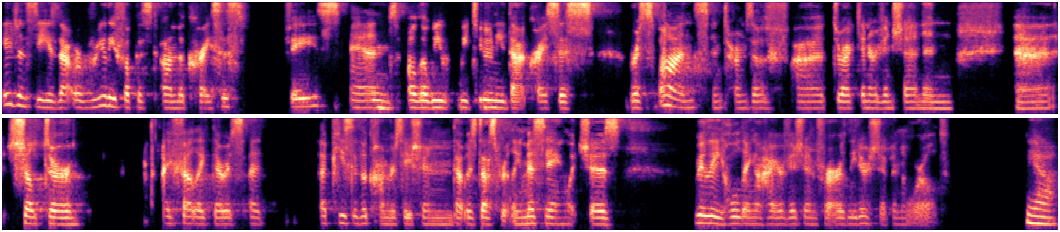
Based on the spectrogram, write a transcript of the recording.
agencies that were really focused on the crisis phase. And mm. although we, we do need that crisis response in terms of uh, direct intervention and uh, shelter, I felt like there was a, a piece of the conversation that was desperately missing, which is really holding a higher vision for our leadership in the world. Yeah.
